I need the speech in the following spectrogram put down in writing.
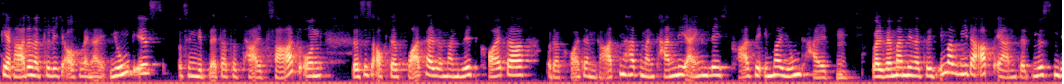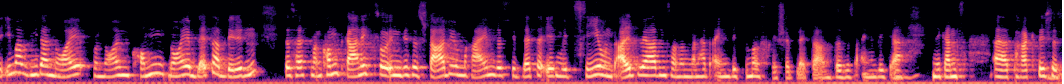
Gerade natürlich auch, wenn er jung ist, sind die Blätter total zart und das ist auch der Vorteil, wenn man Wildkräuter oder Kräuter im Garten hat, man kann die eigentlich quasi immer jung halten. Weil wenn man die natürlich immer wieder aberntet, müssten die immer wieder neu von neuem kommen, neue Blätter bilden. Das heißt, man kommt gar nicht so in dieses Stadium rein, dass die Blätter irgendwie zäh und alt werden, sondern man hat eigentlich immer frische Blätter. Und das ist eigentlich äh, eine ganz äh, praktische mhm.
